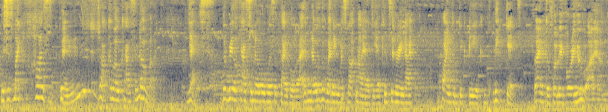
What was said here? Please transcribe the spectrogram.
This is my husband, Giacomo Casanova. Yes, the real Casanova was a Thylora, and no, the wedding was not my idea, considering I find him to be a complete git. Thankfully for you, I am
